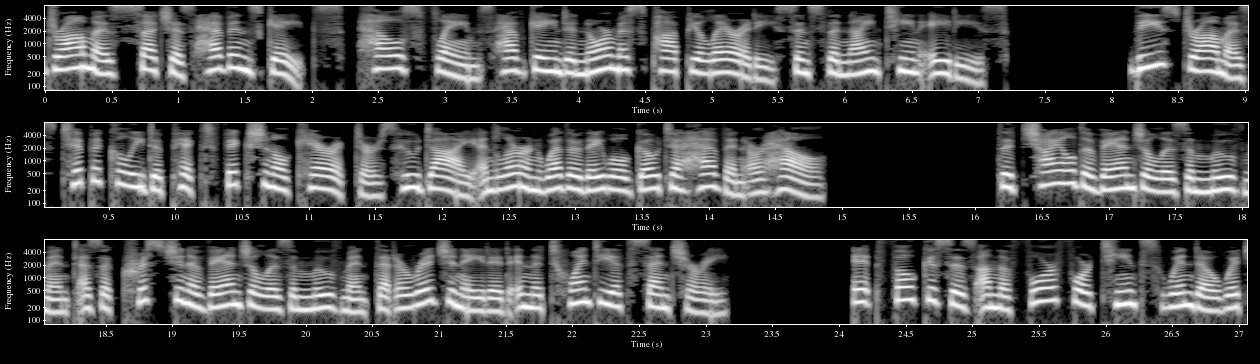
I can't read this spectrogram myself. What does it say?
Dramas such as Heaven's Gates, Hell's Flames have gained enormous popularity since the 1980s. These dramas typically depict fictional characters who die and learn whether they will go to heaven or hell. The child evangelism movement is a Christian evangelism movement that originated in the 20th century. It focuses on the 4/14ths window which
